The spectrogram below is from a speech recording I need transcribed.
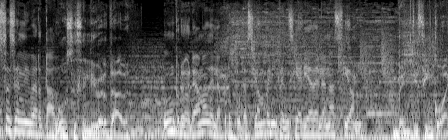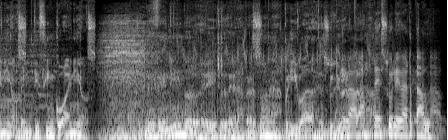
Voces en Libertad. Voces en Libertad. Un programa de la Procuración Penitenciaria de la Nación. 25 años. 25 años. Defendiendo los derechos de las personas privadas de su libertad. Privadas de su libertad.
